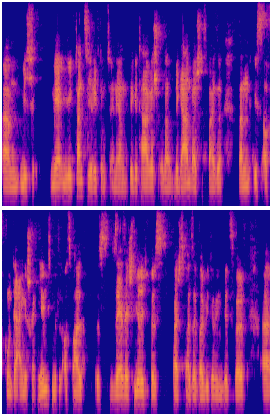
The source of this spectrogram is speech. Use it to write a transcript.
ähm, mich mehr in die pflanzliche Richtung zu ernähren, vegetarisch oder vegan beispielsweise, dann ist aufgrund der eingeschränkten Lebensmittelauswahl ist sehr, sehr schwierig bis beispielsweise bei Vitamin B12 äh,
